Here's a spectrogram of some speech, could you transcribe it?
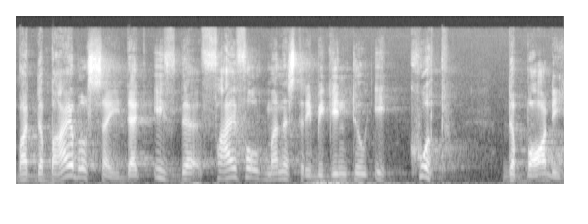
But the Bible says that if the fivefold ministry begin to equip the body,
